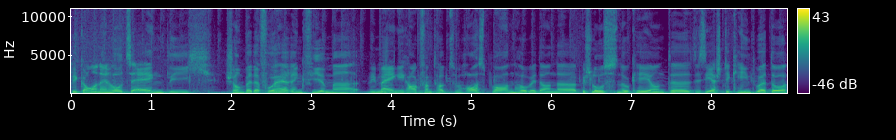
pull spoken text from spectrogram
Begonnen hat es eigentlich schon bei der vorherigen Firma. Wie wir eigentlich angefangen haben zum Hausbauen, habe ich dann äh, beschlossen, okay, und äh, das erste Kind war da,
